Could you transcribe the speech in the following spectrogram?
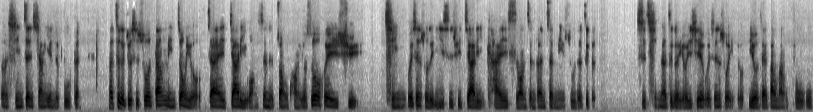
呃行政相应的部分。那这个就是说，当民众有在家里往生的状况，有时候会去请卫生所的医师去家里开死亡诊断证明书的这个事情。那这个有一些卫生所也有也有在帮忙服务。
